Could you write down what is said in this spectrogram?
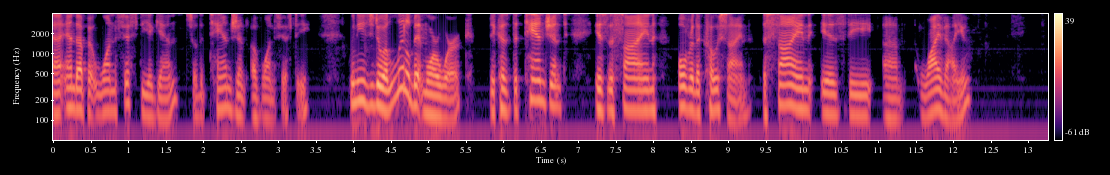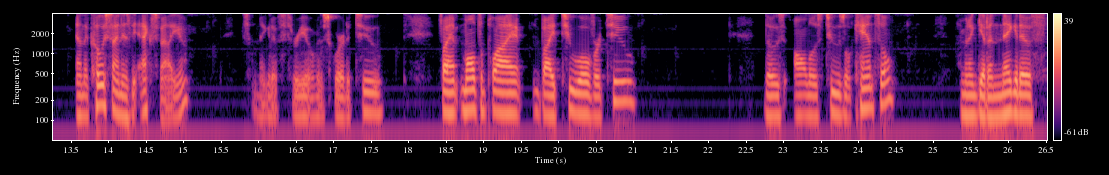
uh, end up at 150 again. So the tangent of 150. We need to do a little bit more work because the tangent is the sine over the cosine. The sine is the um, y value, and the cosine is the x value. So negative 3 over the square root of 2 if I multiply by 2 over 2, those all those 2's will cancel. I'm going to get a negative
